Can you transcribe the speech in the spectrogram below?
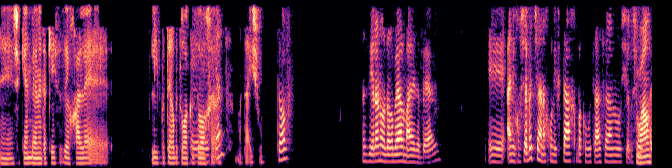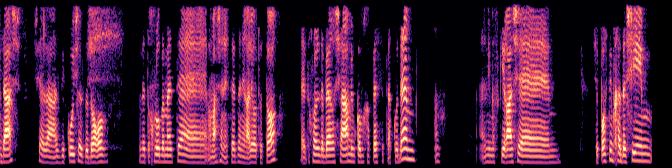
אה, שכן באמת הקייס הזה יוכל להיפטר בצורה כזו או אחרת, כן. מתישהו. טוב, אז יהיה לנו עוד הרבה על מה לדבר. אני חושבת שאנחנו נפתח בקבוצה שלנו שרשור חדש, של הזיכוי של זדורוב, ותוכלו באמת, ממש אני אעשה את זה נראה לי אוטוטו, תוכלו לדבר שם במקום לחפש את הקודם. אז אני מזכירה ש... שפוסטים חדשים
